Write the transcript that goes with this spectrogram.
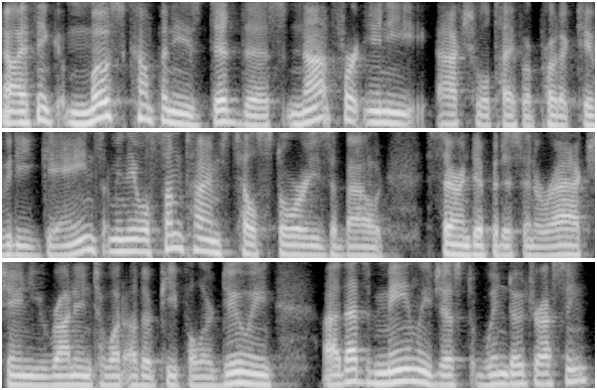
Now, I think most companies did this not for any actual type of productivity gains. I mean, they will sometimes tell stories about serendipitous interaction, you run into what other people are doing. Uh, that's mainly just window dressing.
